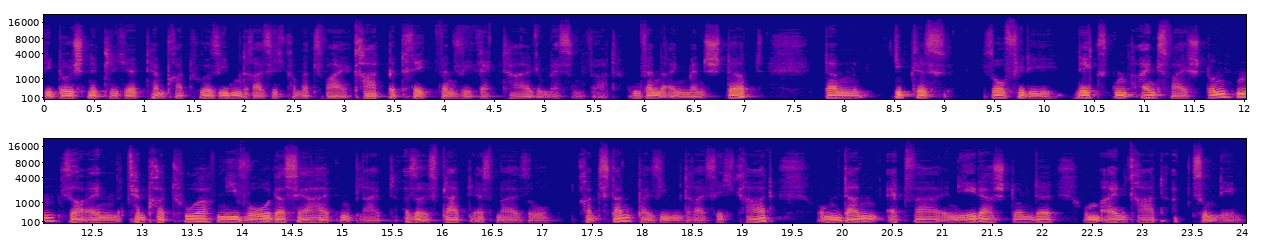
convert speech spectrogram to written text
die durchschnittliche Temperatur 37,2 Grad beträgt, wenn sie rektal gemessen wird. Und wenn ein Mensch stirbt, dann gibt es so für die nächsten ein, zwei Stunden so ein Temperaturniveau, das erhalten bleibt. Also es bleibt erstmal so konstant bei 37 Grad, um dann etwa in jeder Stunde um ein Grad abzunehmen.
